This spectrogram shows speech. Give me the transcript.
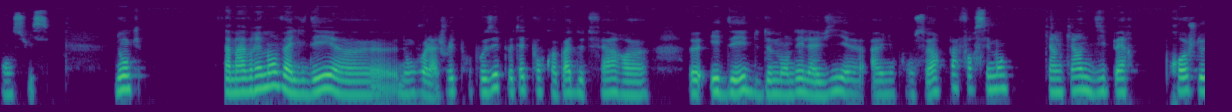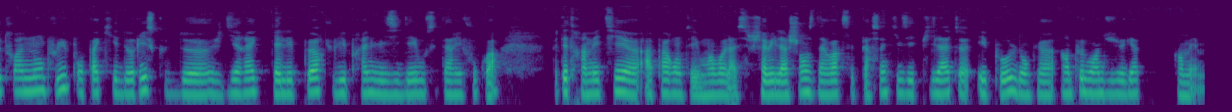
en Suisse. Donc ça m'a vraiment validé. donc voilà, je voulais te proposer peut-être pourquoi pas de te faire aider, de demander l'avis à une consoeur, pas forcément quelqu'un d'hyper proche de toi non plus pour pas qu'il y ait de risque de, je dirais, qu'elle ait peur que tu lui prennes les idées ou ses tarifs ou quoi. Peut-être un métier euh, apparenté. Moi, voilà, j'avais la chance d'avoir cette personne qui faisait pilates euh, épaule, donc euh, un peu loin du yoga quand même.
